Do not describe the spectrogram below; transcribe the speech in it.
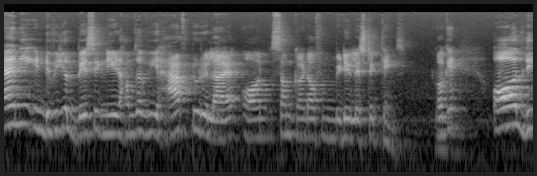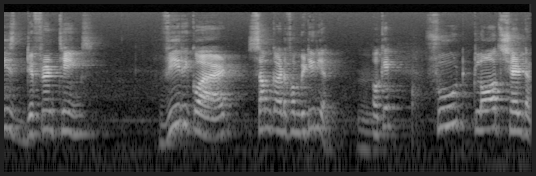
any individual basic need hamza we have to rely on some kind of materialistic things okay? All these different things we required some kind of a material Hmm. okay food cloth shelter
